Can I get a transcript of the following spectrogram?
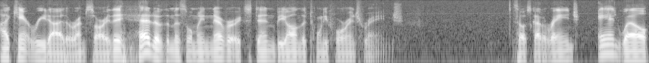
I can't read either, I'm sorry. The head of the missile may never extend beyond the 24-inch range. So it's got a range, and, well,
